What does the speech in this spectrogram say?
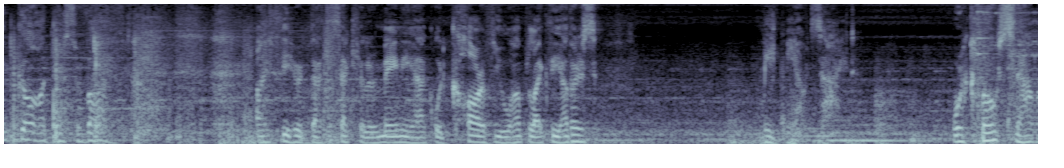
Thank God you survived. I feared that secular maniac would carve you up like the others. Meet me outside. We're close now.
